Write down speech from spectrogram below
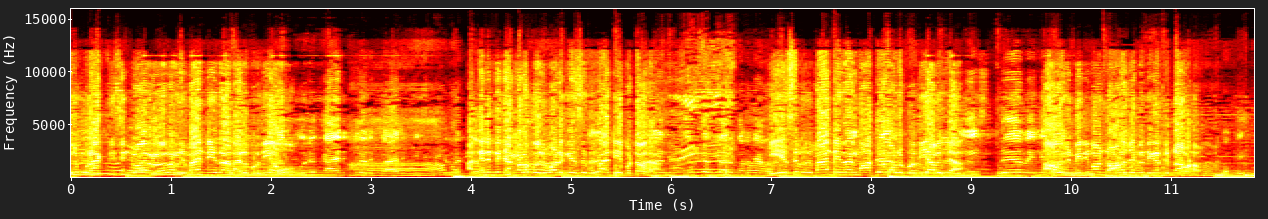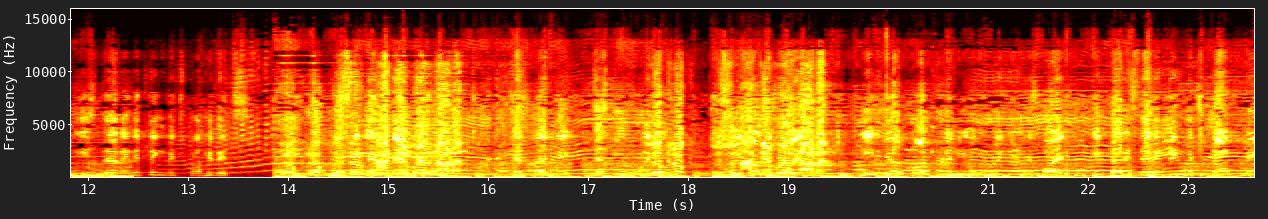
ഒരു പ്രാക്ടീസിംഗ് ലോയർ ഒരാൾ റിമാൻഡ് ചെയ്താൽ അയാൾ പ്രതിയാവോ? അങ്ങനെയൊക്കെ ഞങ്ങളൊക്കെ ഒരുപാട് കേസ് റിമാൻഡ് ചെയ്യപ്പെട്ടവരാണ് കേസിൽ റിമാൻഡ് ചെയ്താൽ മാത്രമേ അയാൾ പ്രതിയാവില്ല. ആ ഒരു മിനിമം നോളജ് ഒക്കെ നിങ്ങൾക്ക് ഉണ്ടാവണം? Is there anything which prohibits? Look, look, Mr. Matthew Goyalnadan. Just let me just you rule it Look, look, Mr. Matthew on this point. Goyalnadan. If you are confident, you rule it on this point. If there is anything which stops me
